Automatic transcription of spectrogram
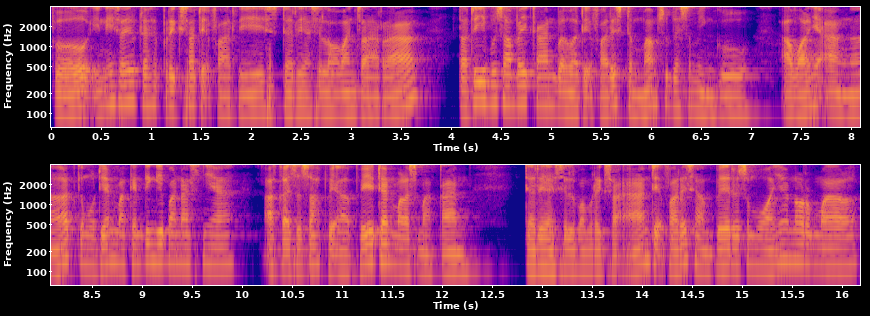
Bu, ini saya udah periksa Dek Faris dari hasil wawancara. Tadi ibu sampaikan bahwa Dek Faris demam sudah seminggu. Awalnya anget, kemudian makin tinggi panasnya, agak susah BAB dan malas makan. Dari hasil pemeriksaan, Dek Faris hampir semuanya normal,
